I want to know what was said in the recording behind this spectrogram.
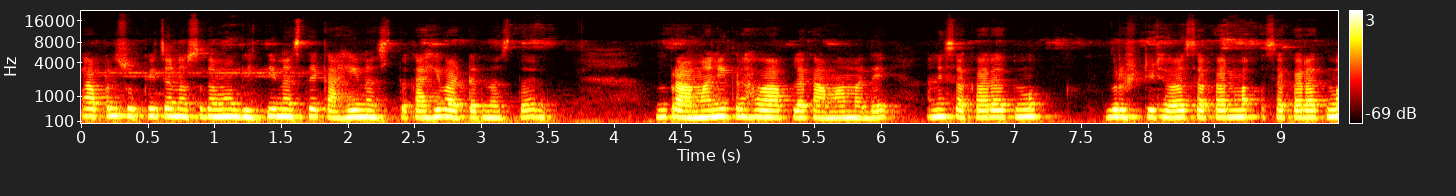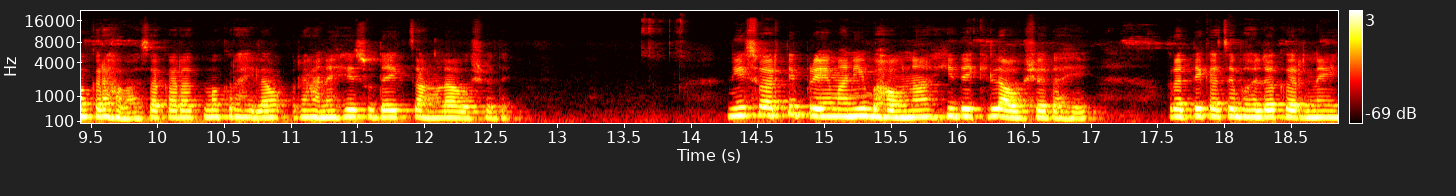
आपण चुकीचं नसतो त्यामुळे भीती नसते काही नसतं काही वाटत नसतं. प्रामाणिक राहावा आपल्या कामामध्ये आणि सकारात्मक दृष्टी ठेवा सकारात्मक सकारात्मक राहावा. सकारात्मक राहिला राहणं हे सुद्धा एक चांगलं औषध आहे. निस्वार्थी प्रेम आणि भावना ही देखील औषध आहे. प्रत्येकाचे भलं करणे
